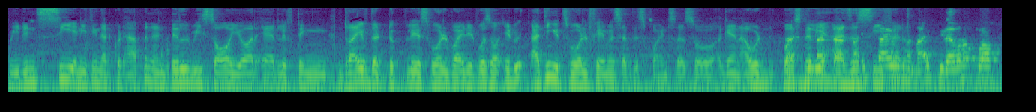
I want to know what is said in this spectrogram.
we didn't see anything that could happen until we saw your airlifting drive that took place worldwide. It was it, I think it's world famous at this point, sir. So again, I would personally, At as a night seafarer, time, night 11 o'clock,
